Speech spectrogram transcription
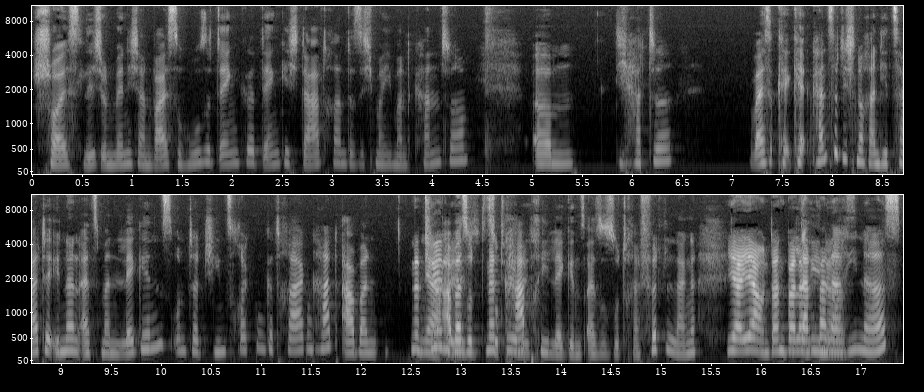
scheußlich. Und wenn ich an weiße Hose denke, denke ich daran, dass ich mal jemand kannte, ähm, die hatte, weißt, kannst du dich noch an die Zeit erinnern, als man Leggings unter Jeansröcken getragen hat, aber Natürlich, ja, aber so, so. Capri-Leggings, also so dreiviertel lange. Ja, ja, und dann Ballerinas. Dann Ballerinas,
